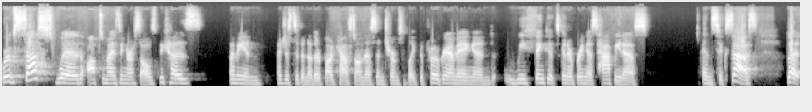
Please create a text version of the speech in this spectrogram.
We're obsessed with optimizing ourselves because, I mean, I just did another podcast on this in terms of like the programming and we think it's going to bring us happiness and success. But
